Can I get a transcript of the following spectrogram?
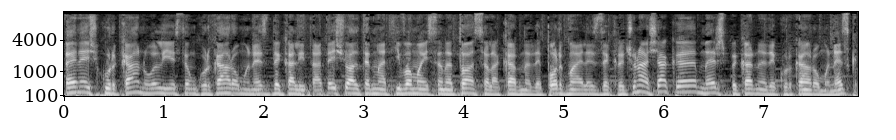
Peneș curcanul este un curcan românesc de calitate și o alternativă mai sănătoasă la carne de porc, mai ales de Crăciun, așa că mergi pe carne de curcan românesc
